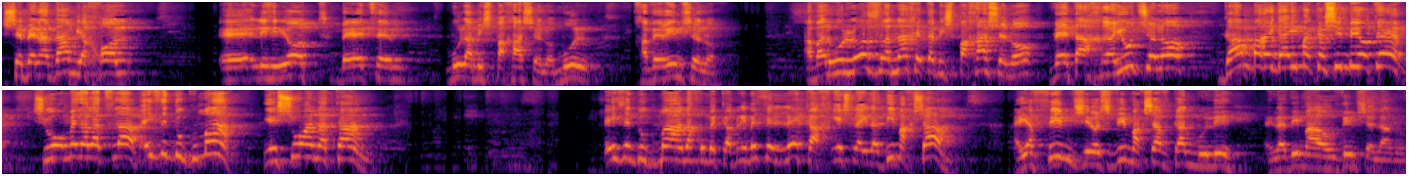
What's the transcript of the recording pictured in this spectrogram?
שבן אדם יכול אה, להיות בעצם מול המשפחה שלו, מול חברים שלו. אבל הוא לא זנח את המשפחה שלו ואת האחריות שלו גם ברגעים הקשים ביותר, שהוא עומד על הצלב. איזה דוגמה ישוע נתן. איזה דוגמה אנחנו מקבלים, איזה לקח יש לילדים עכשיו, היפים שיושבים עכשיו כאן מולי, הילדים האהובים שלנו.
